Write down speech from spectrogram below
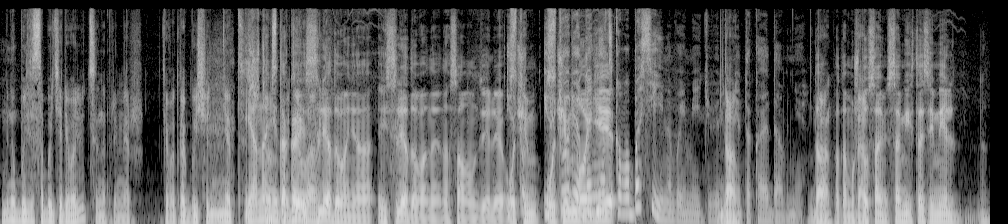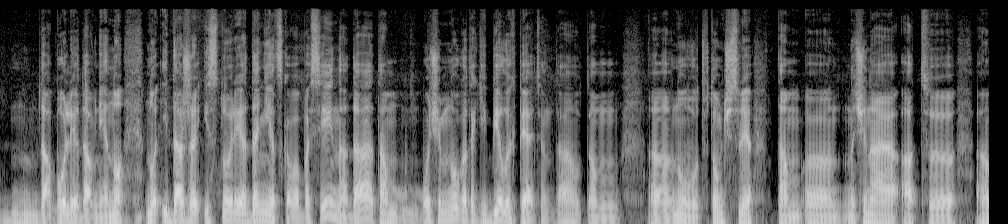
ну, были события революции, например, где вот как бы еще нет И она не такая дела. исследования, исследованная на самом деле. Исто- Очень, История очень многие... Донецкого бассейна вы имеете в виду, Да. не такая давняя. Да, Да, потому да. что сами, самих-то земель, да, более давние. Но, но и даже история Донецкого бассейна, да, там очень много таких белых пятен, да, там, ну вот в том числе там, э, начиная от э, э,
